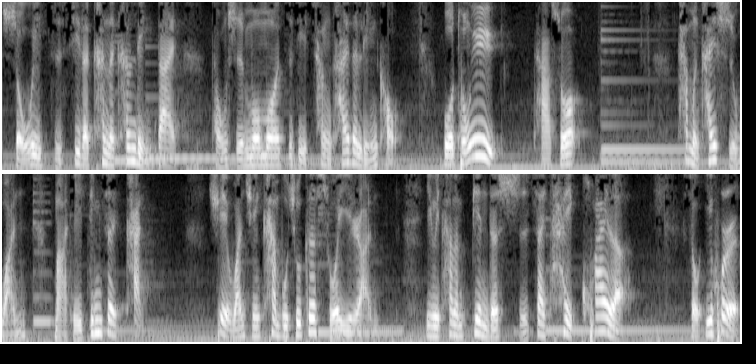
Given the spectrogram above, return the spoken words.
守卫仔细的看了看领带，同时摸摸自己敞开的领口。我同意，他说。他们开始玩，马蹄盯着看，却完全看不出个所以然，因为他们变得实在太快了。手一会儿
